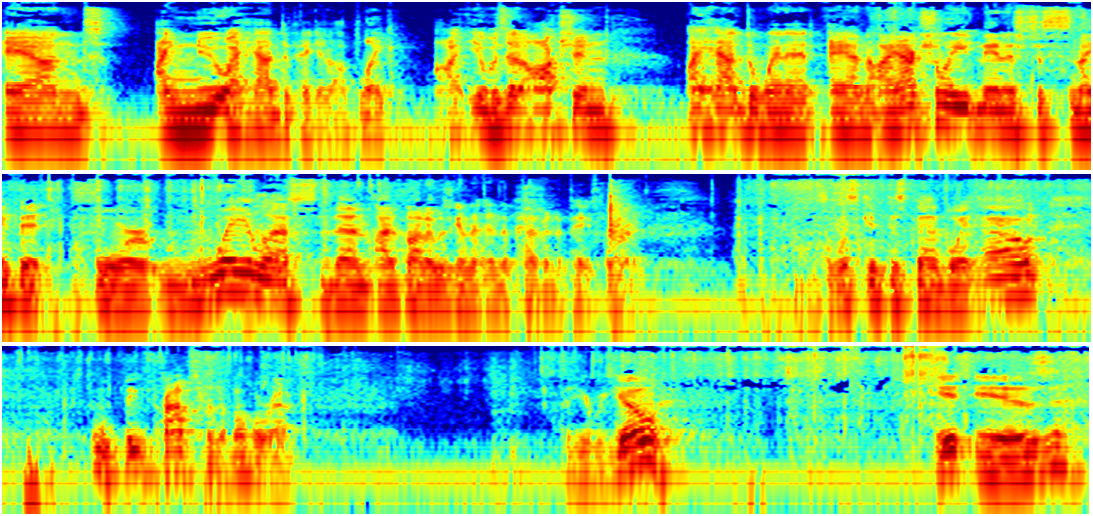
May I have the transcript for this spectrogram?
and I knew I had to pick it up. Like I, it was at auction. I had to win it and I actually managed to snipe it for way less than I thought I was going to end up having to pay for it. So let's get this bad boy out. Ooh, big props for the bubble wrap. So here we go. It is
